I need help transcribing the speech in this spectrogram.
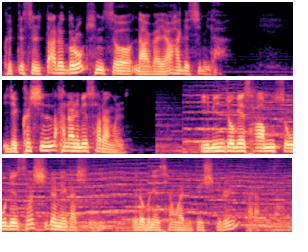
그 뜻을 따르도록 힘써 나가야 하겠습니다. 이제 크신 하나님의 사랑을 이 민족의 삶 속에서 실현해 가시는 여러분의 생활이 되시기를 바랍니다.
